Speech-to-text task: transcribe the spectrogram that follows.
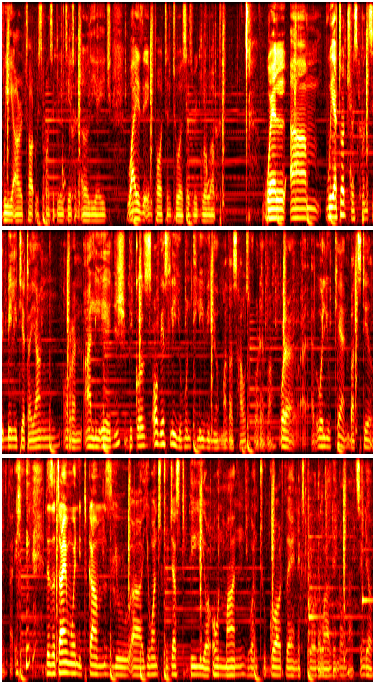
we are taught responsibility at an early age? Why is it important to us as we grow up? Well, um, we are taught responsibility at a young or an early age because obviously you won't live in your mother's house forever. Well, uh, well, you can, but still, there's a time when it comes. You uh, you want to just be your own man. You want to go out there and explore the world and all that. Sindio?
